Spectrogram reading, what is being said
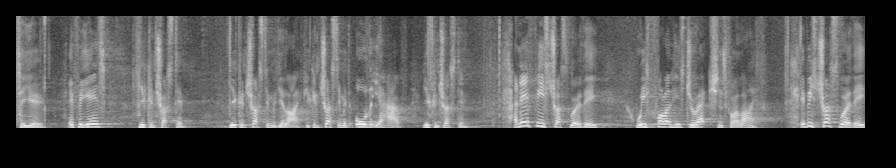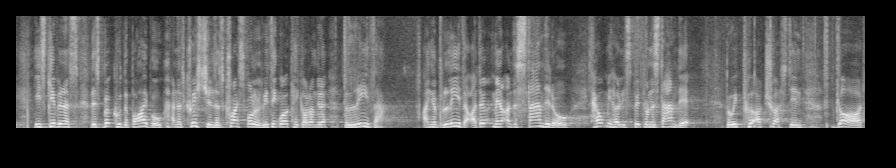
to you? If he is, you can trust him. You can trust him with your life. You can trust him with all that you have. You can trust him. And if he's trustworthy, we follow his directions for our life. If he's trustworthy, he's given us this book called the Bible, and as Christians, as Christ followers, we think, well, okay, God, I'm going to believe that. I'm going to believe that. I don't may not understand it all. Help me, Holy Spirit, to understand it. But we put our trust in God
